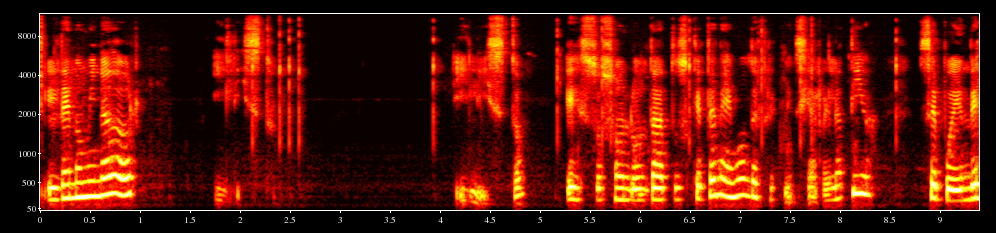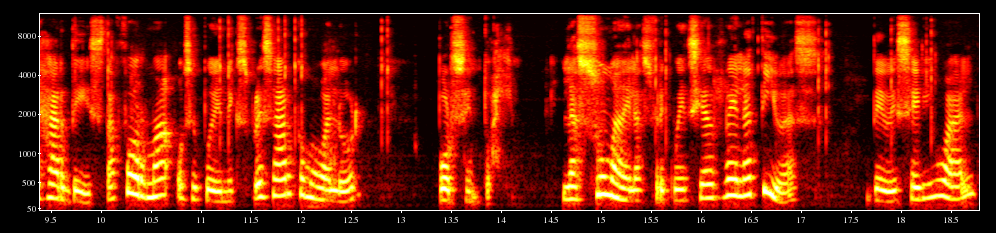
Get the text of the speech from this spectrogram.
el denominador y listo. Y listo. Estos son los datos que tenemos de frecuencia relativa se pueden dejar de esta forma o se pueden expresar como valor porcentual. La suma de las frecuencias relativas debe ser igual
